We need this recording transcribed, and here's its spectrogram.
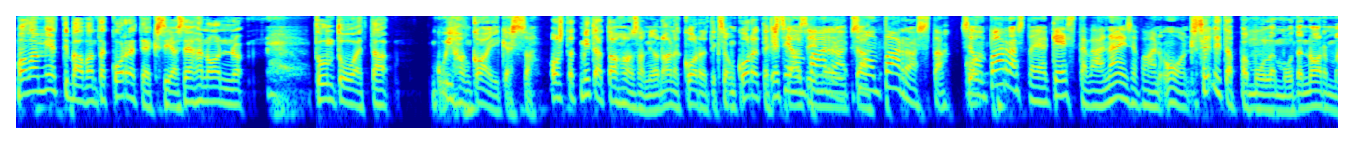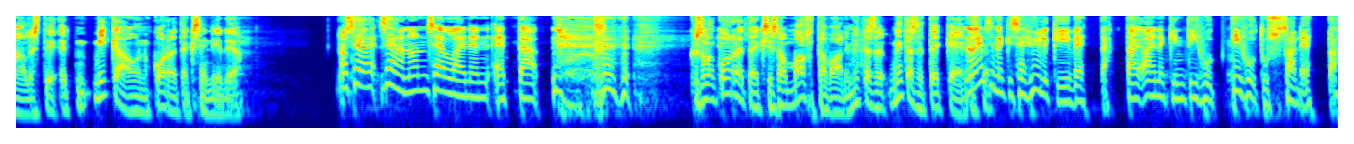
Mä aloin miettimään vaan tätä Koretexia, sehän on, tuntuu, että niin kuin ihan kaikessa. Ostat mitä tahansa, niin on aina Koretex. On Koretex Ja se on, para, että- se on parasta. Se on parasta ja kestävää, näin se vaan on. Selitäpä mulle muuten normaalisti, että mikä on Koretexin idea? No se, sehän on sellainen, että... Kun sulla on Koretexi, se on mahtavaa, niin mitä se, mitä se tekee? No ensinnäkin se hylkii vettä, tai ainakin tihu, tihutussadetta.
